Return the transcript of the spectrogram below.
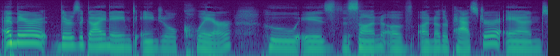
And there there's a guy named angel clare who is the son of another pastor and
